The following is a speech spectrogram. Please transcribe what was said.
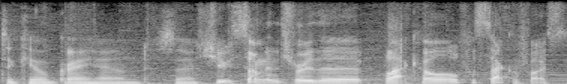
to kill Greyhound. So, Shoot something through the black hole for sacrifice.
